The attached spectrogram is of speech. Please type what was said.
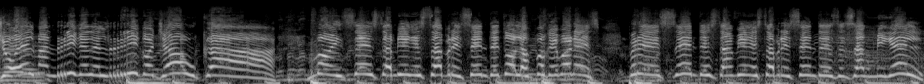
Joel Manrique del Rico Yauca. Moisés también está presente. Todos los Pokémones presentes también está presente desde San Miguel.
